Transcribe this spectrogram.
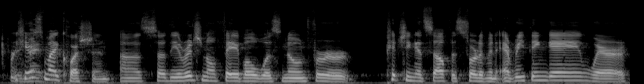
pretty Here's amazing. my question. Uh, so the original Fable was known for pitching itself as sort of an everything game where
